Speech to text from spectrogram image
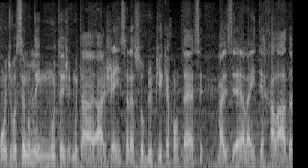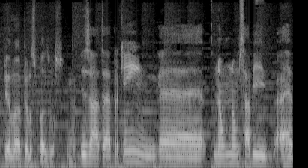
onde você uhum. não tem muita, muita agência né, sobre o que, que acontece, mas ela é intercalada pela, pelos puzzles. Né? Exato. É, pra quem é, não, não sabe é,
